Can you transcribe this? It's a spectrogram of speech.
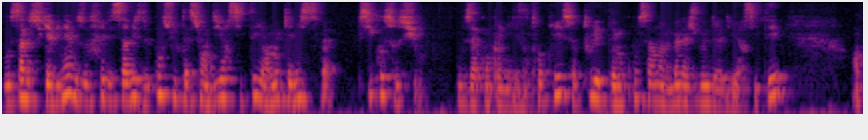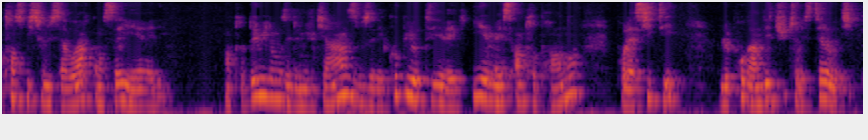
Au sein de ce cabinet, vous offrez des services de consultation en diversité et en mécanismes psychosociaux. Vous accompagnez les entreprises sur tous les thèmes concernant le management de la diversité, en transmission du savoir, conseil et R&D. Entre 2011 et 2015, vous avez copiloté avec IMS Entreprendre, pour la cité, le programme d'études sur les stéréotypes.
